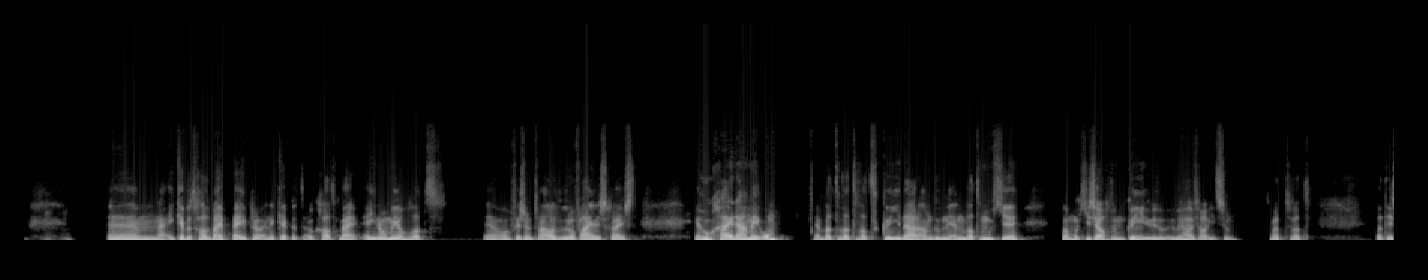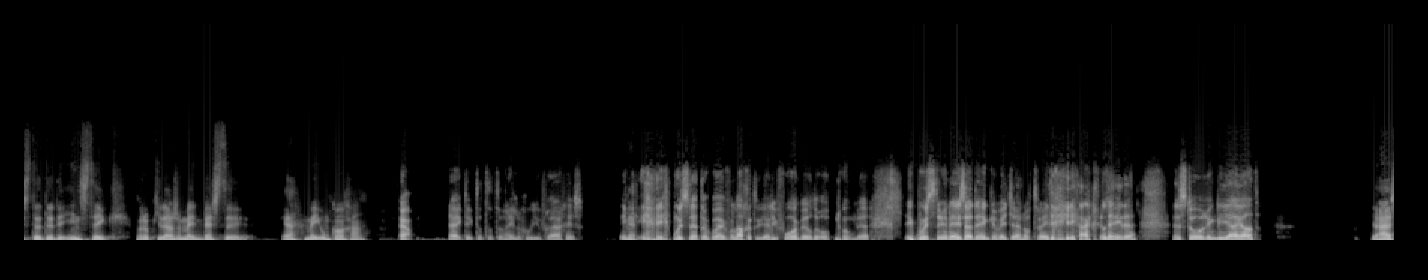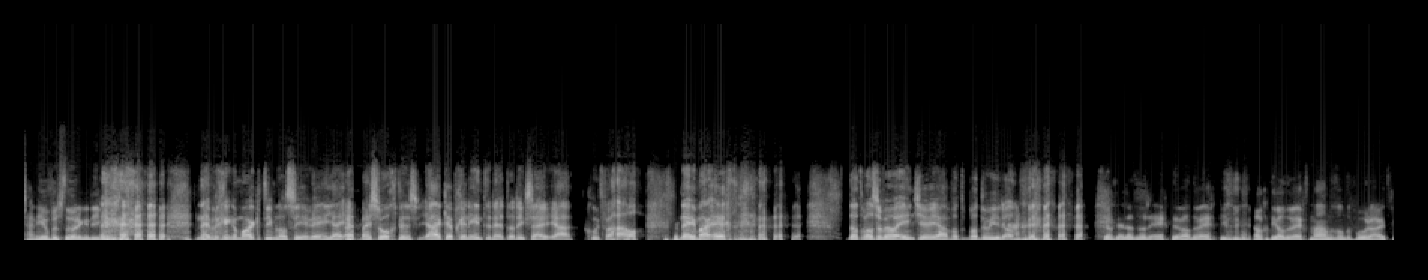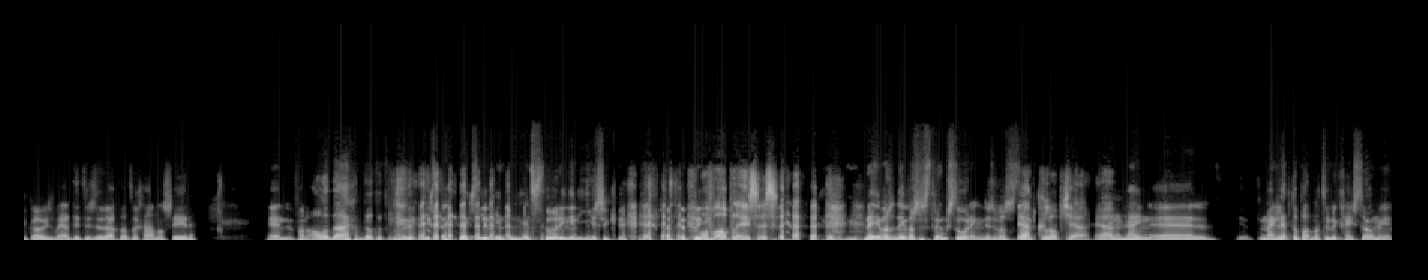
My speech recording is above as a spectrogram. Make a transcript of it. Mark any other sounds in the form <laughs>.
Um, nou, ik heb het gehad bij Paypro en ik heb het ook gehad bij Enomil, wat ja, ongeveer zo'n 12 uur offline is geweest. Ja, hoe ga je daarmee om? Wat, wat, wat kun je daaraan doen en wat moet je, wat moet je zelf doen? Kun je überhaupt wel iets doen? Wat, wat, wat is de, de, de insteek waarop je daar zo mee het beste ja, mee om kan gaan? Ja. ja, ik denk dat dat een hele goede vraag is. Ik, <laughs> ik, moest net ook wel even lachen toen jij die voorbeelden opnoemde. Ik moest er ineens aan denken, weet jij nog twee, <laughs> drie jaar geleden? Een storing die jij had? Ja, er zijn heel veel storingen die ik <laughs> Nee, we gingen marketing lanceren en jij appt mij s ochtends. Ja, ik heb geen internet. Dat ik zei, ja, goed verhaal. Nee, maar echt. <laughs> dat was er wel eentje. Ja, wat, wat doe je dan? ja, <laughs> dat was echt, we hadden we echt die, die dag die hadden we echt maanden van tevoren uitgekozen. Maar ja, dit is de dag dat we gaan lanceren. En van alle dagen dat het gebeurt, is er, <laughs> is er een internetstoring in Ierseke. of all places. nee, het was, nee, het was een stroomstoring. Dus het was ja, klopt ja. ja. En mijn, uh, mijn laptop had natuurlijk geen stroom meer.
